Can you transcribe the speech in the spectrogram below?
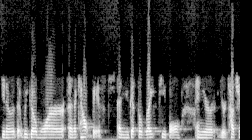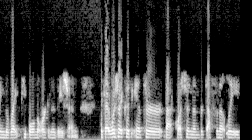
you know, that we go more an account based and you get the right people and you're, you're touching the right people in the organization? Like I wish I could answer that question and we're definitely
